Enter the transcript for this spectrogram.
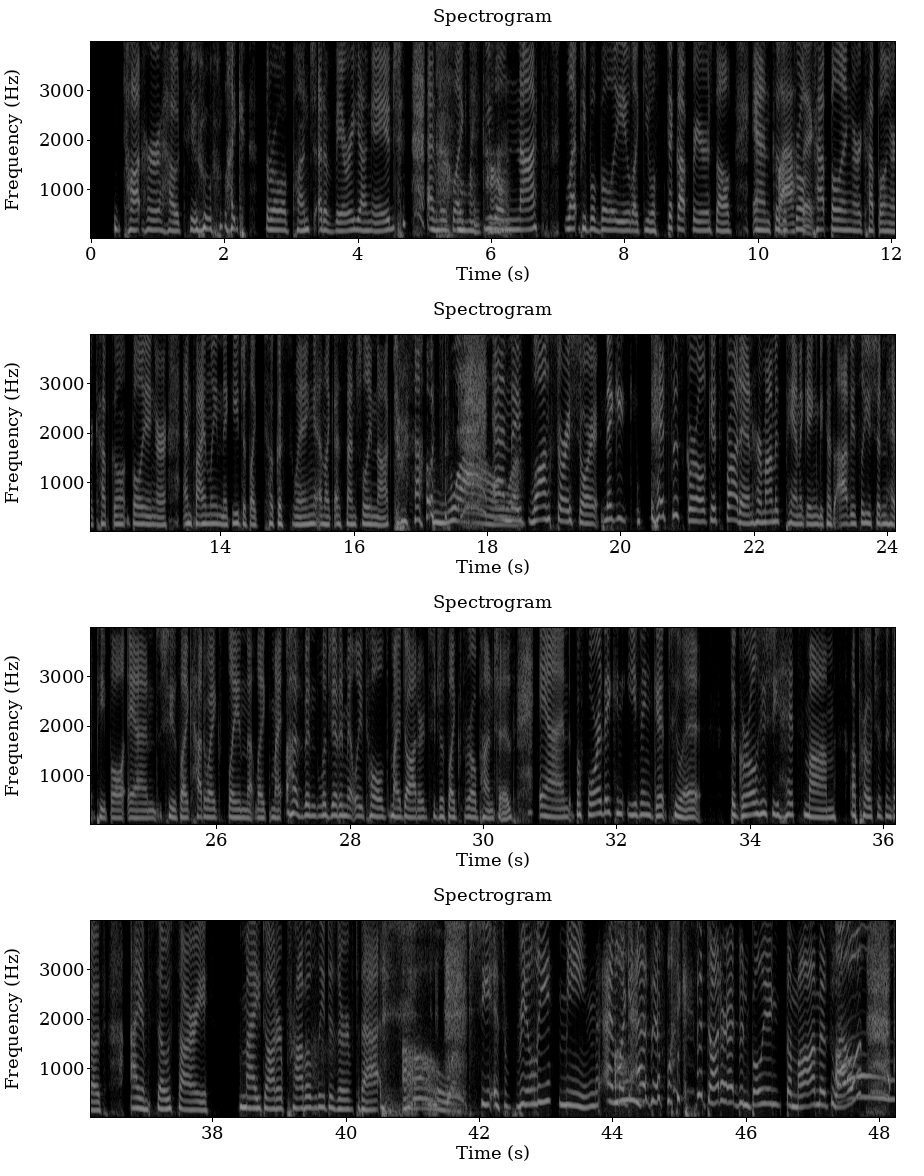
taught her how to like throw a punch at a very young age and was Oh like my you will not let people bully you like you will stick up for yourself and so this girl Classic. kept bullying her kept bullying her kept bullying her and finally Nikki just like took a swing and like essentially knocked her out Wow. and they, long story short, Nikki hits this girl, gets brought in. Her mom is panicking because obviously you shouldn't hit people. And she's like, How do I explain that? Like, my husband legitimately told my daughter to just like throw punches. And before they can even get to it, the girl who she hits mom approaches and goes, I am so sorry. My daughter probably deserved that. Oh. she is really mean. And like Oh. as if like the daughter had been bullying the mom as well.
